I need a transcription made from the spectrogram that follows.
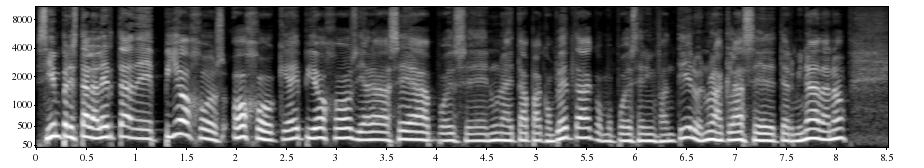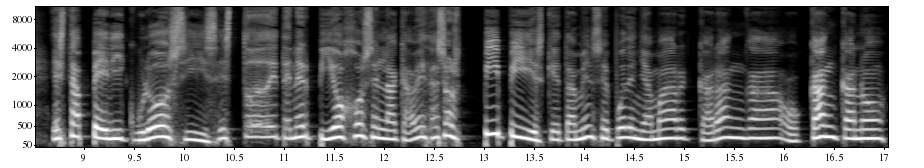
Siempre está la alerta de piojos. Ojo, que hay piojos, ya sea pues en una etapa completa, como puede ser infantil, o en una clase determinada, ¿no? Esta pediculosis, esto de tener piojos en la cabeza, esos pipis que también se pueden llamar caranga o cáncano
